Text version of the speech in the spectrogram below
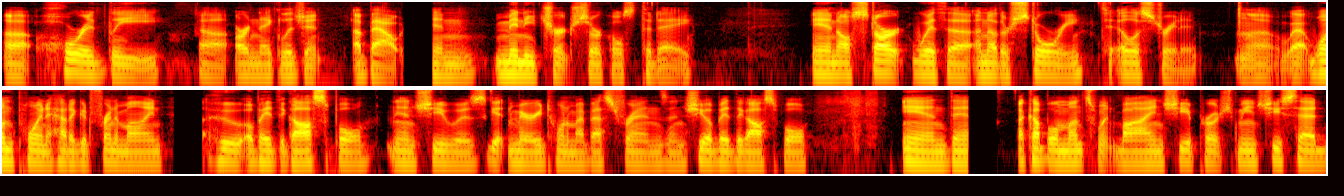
uh, horridly uh, are negligent about in many church circles today. And I'll start with uh, another story to illustrate it. Uh, at one point, I had a good friend of mine who obeyed the gospel, and she was getting married to one of my best friends, and she obeyed the gospel. And then a couple of months went by, and she approached me and she said,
